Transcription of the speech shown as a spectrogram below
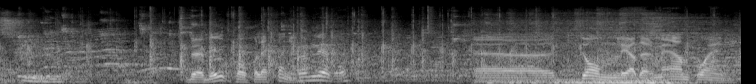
Skuru. börjar bli lite folk på läktaren nu. Vem leder? Eh, de leder med en poäng.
